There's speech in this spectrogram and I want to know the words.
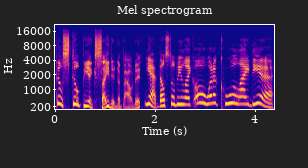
they'll still be excited about it Yeah, they'll still be like, oh, what a cool idea.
